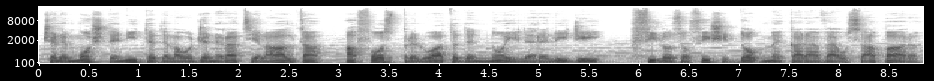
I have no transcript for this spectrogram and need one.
cele moștenite de la o generație la alta, a fost preluată de noile religii, filozofii și dogme care aveau să apară.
